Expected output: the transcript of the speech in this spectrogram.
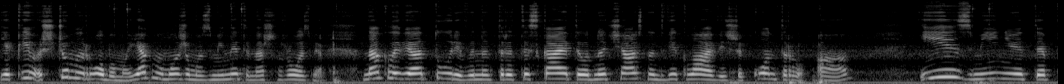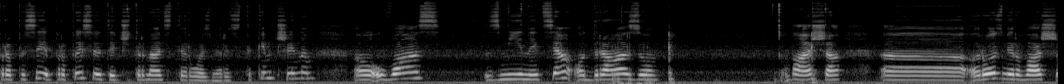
Який, що ми робимо? Як ми можемо змінити наш розмір? На клавіатурі ви натискаєте одночасно дві клавіші Ctrl-A і змінюєте, прописуєте 14 розмір. Таким чином е, у вас зміниться одразу ваша, е, розмір ваш,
